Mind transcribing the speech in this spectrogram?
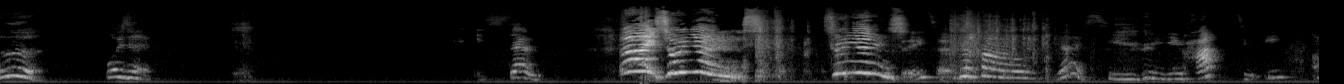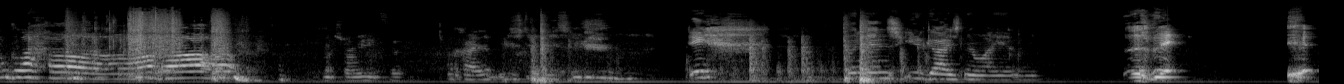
ugh, what is it? It's so. Oh, it's onions! It's onions! Eat it. No, Yes. you had to eat. I'm glad. Make sure he eats it. Okay, let me just do this. Onions, you guys know I hate onions.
